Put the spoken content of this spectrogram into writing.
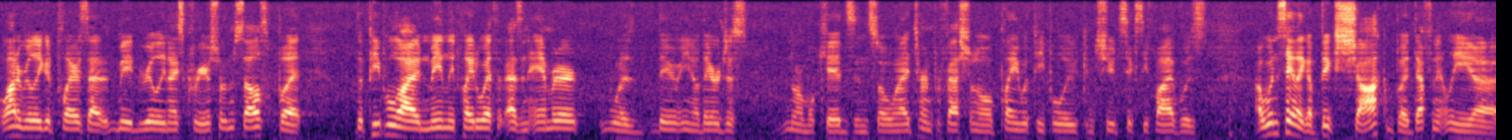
a lot of really good players that made really nice careers for themselves. But the people I mainly played with as an amateur was they, you know, they were just normal kids, and so when I turned professional, playing with people who can shoot 65 was, I wouldn't say like a big shock, but definitely, uh,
